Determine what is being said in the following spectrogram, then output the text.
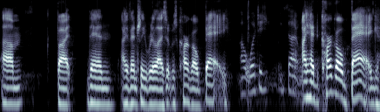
Um, but then I eventually realized it was cargo bay. Oh, what did you, you thought it was? I had cargo bag.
